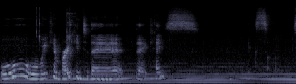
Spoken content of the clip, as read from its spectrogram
Ooh, we can break into their their case. Excellent.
